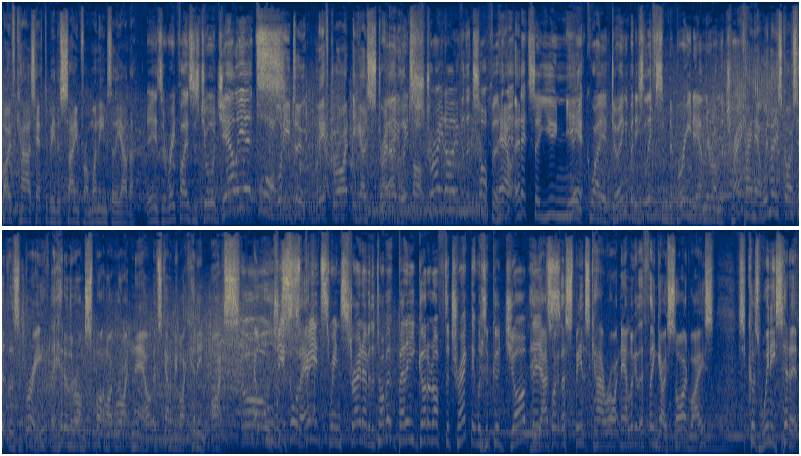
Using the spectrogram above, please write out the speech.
both cars have to be the same from one end to the other. Here's a is George Elliott. Oh, what do you do? Left, right, he goes straight well, over the top. straight over the top of now, that, That's a unique yeah. way of doing it, but he's left some debris down there on the track. Okay, now, when these guys hit the debris, they hit in the wrong spot, like right now, it's going to be like hitting ice. Oh, oh Jeff Spence went straight over the top of it, but he got it off the track. That was a good job. He That's... does. Look at the Spence car right now. Look at the thing go sideways. It's because when he's hit it,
